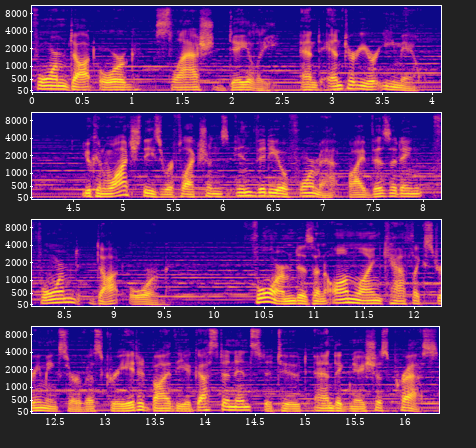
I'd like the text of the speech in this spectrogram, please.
formed.org/daily and enter your email. You can watch these reflections in video format by visiting formed.org. Formed is an online Catholic streaming service created by the Augustine Institute and Ignatius Press,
